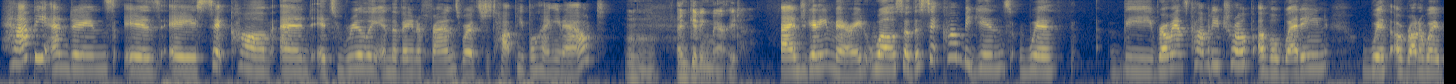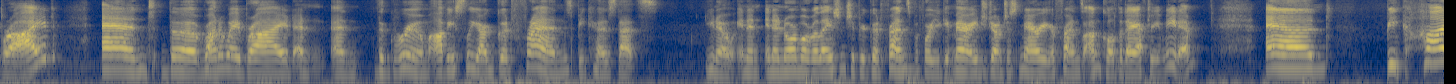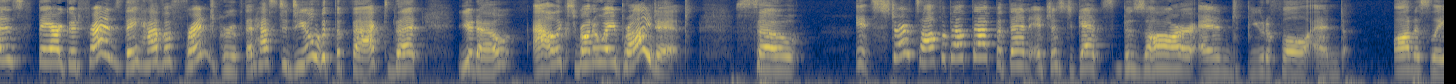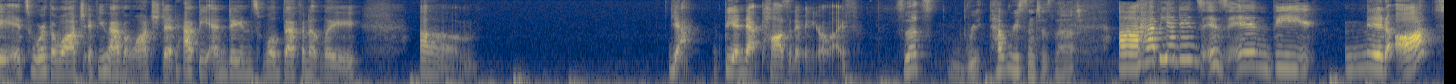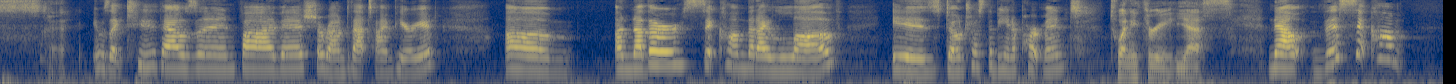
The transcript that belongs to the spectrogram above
Happy Endings is a sitcom, and it's really in the vein of Friends, where it's just hot people hanging out hmm And getting married. and getting married. Well, so the sitcom begins with the romance comedy trope of a wedding with a runaway bride. And the runaway bride and, and the groom obviously are good friends because that's, you know, in a, in a normal relationship, you're good friends before you get married. You don't just marry your friend's uncle the day after you meet him. And because they are good friends, they have a friend group that has to deal with the fact that, you know, Alex runaway bride it. So it starts off about that, but then it just gets bizarre and beautiful and honestly, it's worth a watch if you haven't watched it. Happy endings will definitely um yeah, be a net positive in your life. So that's re- how recent is that? Uh Happy Endings is in the mid aughts. Okay. It was like 2005-ish around that time period. Um another sitcom that I love is Don't Trust the Bee in Apartment. 23. Yes. Now, this sitcom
